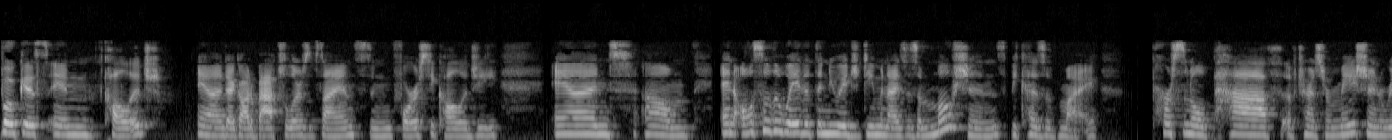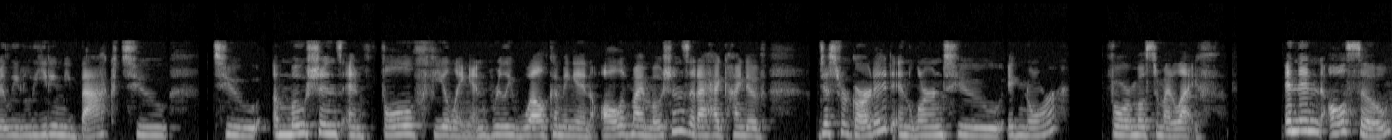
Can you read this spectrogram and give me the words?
focus in college. And I got a bachelor's of science in forest ecology. And um, and also the way that the New Age demonizes emotions because of my personal path of transformation really leading me back to to emotions and full feeling and really welcoming in all of my emotions that I had kind of disregarded and learned to ignore for most of my life. And then also,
